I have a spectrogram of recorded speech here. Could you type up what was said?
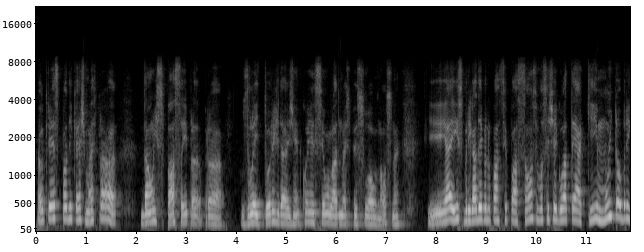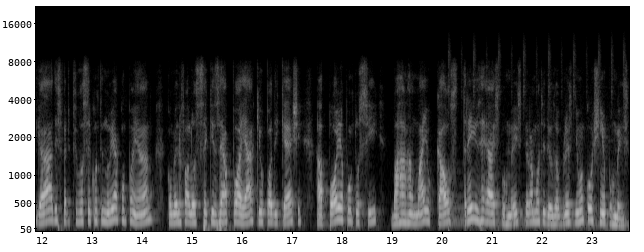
Eu criei esse podcast mais para dar um espaço aí para os leitores da gente conhecer um lado mais pessoal nosso, né? E é isso, obrigado aí pela participação. Se você chegou até aqui, muito obrigado. Espero que você continue acompanhando. Como ele falou, se você quiser apoiar aqui o podcast, apoia.se barra Ramaio Caos, três reais por mês, pelo amor de Deus, é o preço de uma coxinha por mês.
